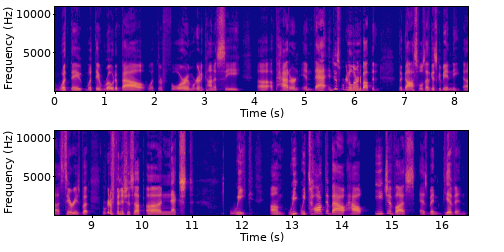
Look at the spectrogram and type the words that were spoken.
what they, what they wrote about, what they're for. And we're going to kind of see uh, a pattern in that. And just we're going to learn about the, the Gospels. I think it's going to be a neat uh, series. But we're going to finish this up uh, next week. Um, we, we talked about how each of us has been given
